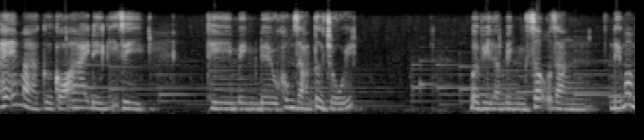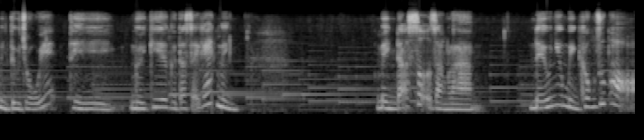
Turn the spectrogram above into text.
hễ mà cứ có ai đề nghị gì thì mình đều không dám từ chối. Bởi vì là mình sợ rằng nếu mà mình từ chối ấy, thì người kia người ta sẽ ghét mình. Mình đã sợ rằng là nếu như mình không giúp họ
